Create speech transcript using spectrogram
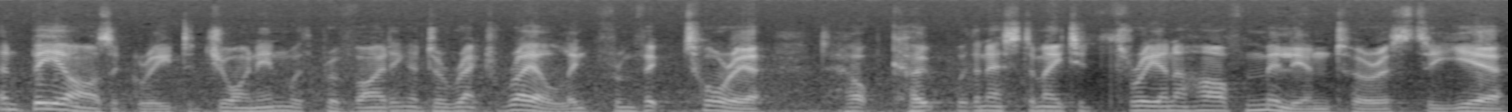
And BR's agreed to join in with providing a direct rail link from Victoria to help cope with an estimated 3.5 million tourists a year.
